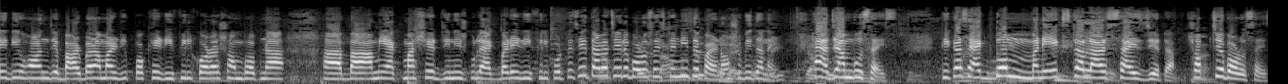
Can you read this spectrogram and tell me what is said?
লেডি হন যে বারবার আমার পক্ষে রিফিল করা সম্ভব না বা আমি এক মাসের জিনিসগুলো একবারে রিফিল করতে চাই তারা চাইলে বড় সাইজটা নিতে পারেন অসুবিধা নেই। হ্যাঁ জাম্বু সাইজ ঠিক আছে একদম মানে এক্সট্রা লার্জ সাইজ যেটা সবচেয়ে বড় সাইজ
